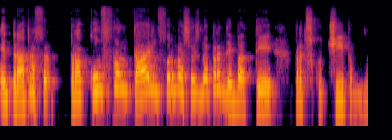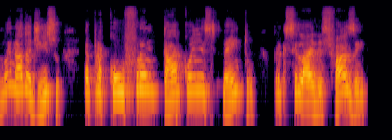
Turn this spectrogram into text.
entrar para confrontar informações, não é para debater, para discutir, pra, não é nada disso. É para confrontar conhecimento para que se lá eles fazem,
